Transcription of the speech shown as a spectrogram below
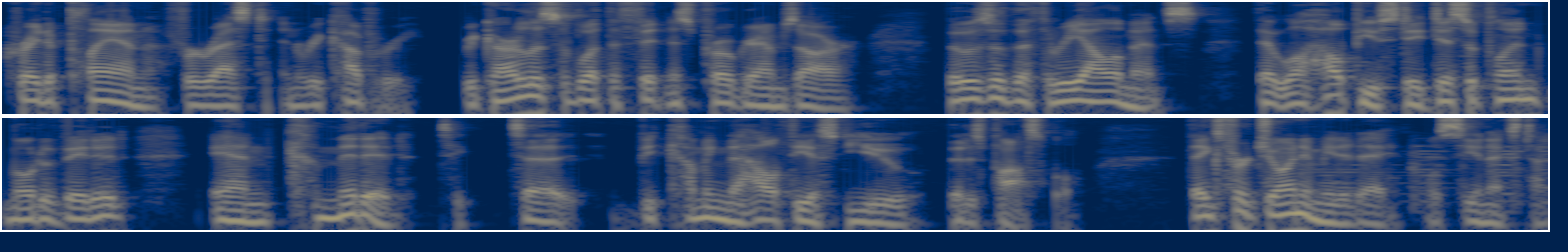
create a plan for rest and recovery, regardless of what the fitness programs are. Those are the three elements that will help you stay disciplined, motivated, and committed to, to becoming the healthiest you that is possible. Thanks for joining me today. We'll see you next time.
